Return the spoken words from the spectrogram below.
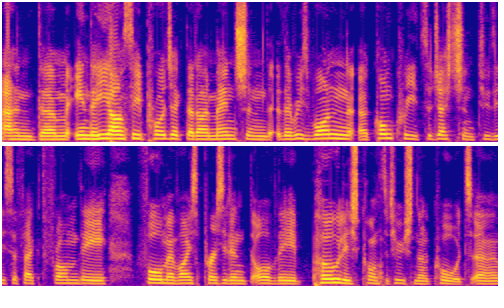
And um, in the ERC project that I mentioned, there is one uh, concrete suggestion to this effect from the former vice president of the Polish Constitutional Court, uh,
